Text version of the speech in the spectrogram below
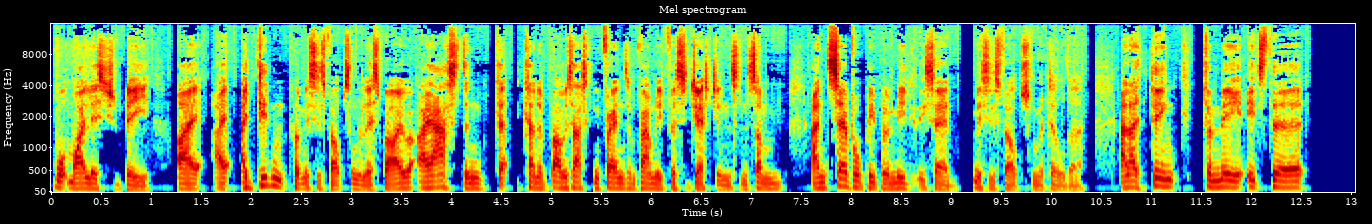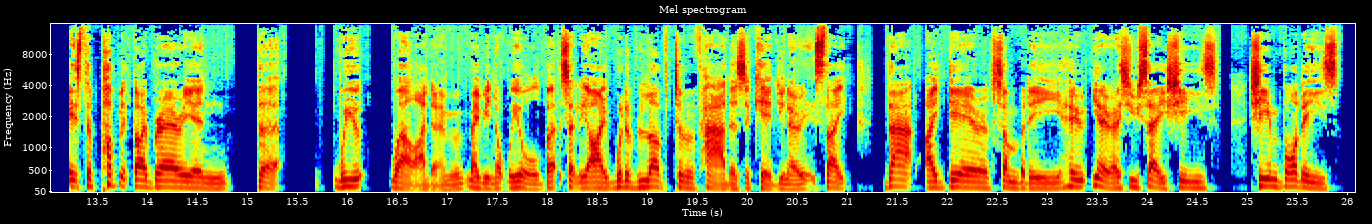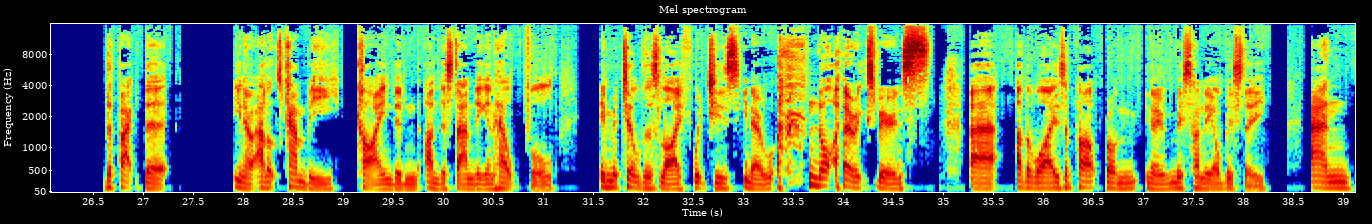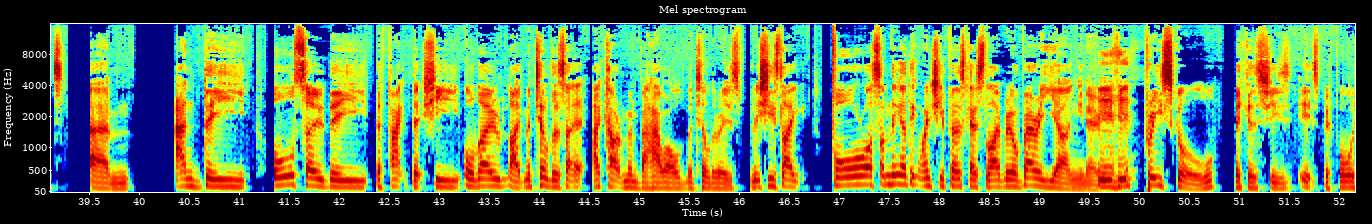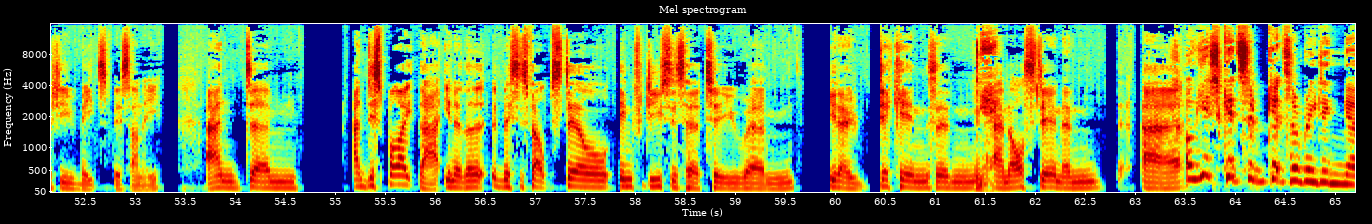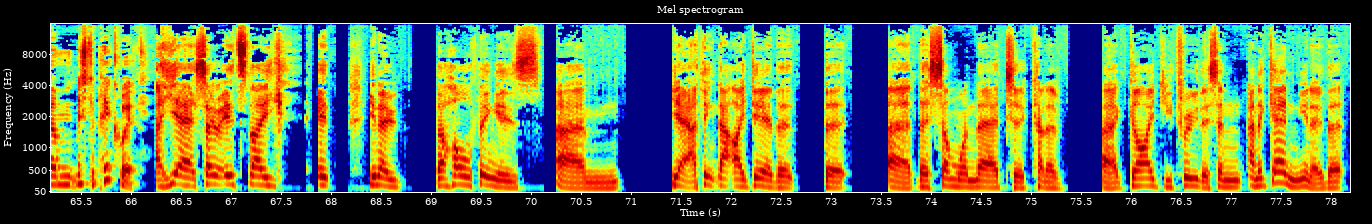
what my list should be I, I, I, didn't put Mrs. Phelps on the list, but I, I asked and c- kind of I was asking friends and family for suggestions, and some and several people immediately said Mrs. Phelps from Matilda. And I think for me, it's the it's the public librarian that we well, I don't know, maybe not we all, but certainly I would have loved to have had as a kid. You know, it's like that idea of somebody who, you know, as you say, she's she embodies the fact that you know adults can be kind and understanding and helpful in Matilda's life, which is, you know, not her experience uh, otherwise, apart from, you know, Miss Honey, obviously. And, um, and the, also the, the fact that she, although like Matilda's, I, I can't remember how old Matilda is, but she's like four or something, I think, when she first goes to the library, or very young, you know, mm-hmm. preschool, because she's, it's before she meets Miss Honey. And, um, and despite that, you know, the Mrs. Phelps still introduces her to, um, you know, Dickens and yeah. and Austen and uh, oh yes, gets her, gets her reading um, Mr. Pickwick. Uh, yeah, so it's like it, you know, the whole thing is, um, yeah, I think that idea that that uh, there's someone there to kind of uh, guide you through this, and and again, you know that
